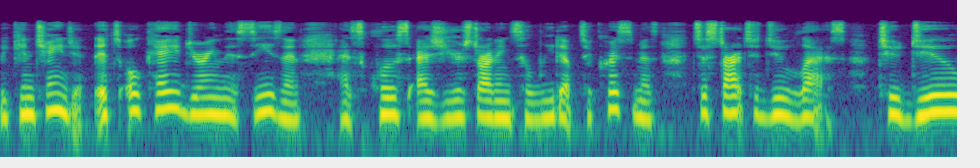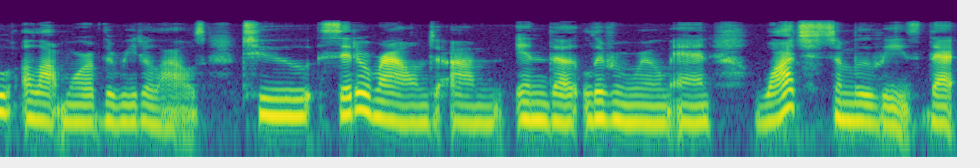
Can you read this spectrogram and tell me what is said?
We can change it. It's okay during this season, as close as you're starting to lead up to Christmas, to start to do less, to do a lot more of the read alouds, to sit around um, in the living room and watch watch some movies that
